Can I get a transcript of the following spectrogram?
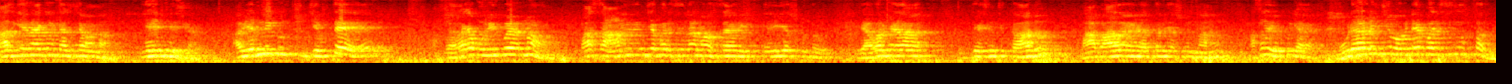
రాజకీయ నాయకులు కలిసామన్నారు. ఏం చేశారు? అవన్నీ కొంచెం చెప్తే త్వరగా మునిగిపోయి ఉన్నాం. కాస్త ఆనందించే పరిస్థితులను వస్తాయని తెలియజేసుకుంటూ ఎవరి మీద ఉద్దేశించి కాదు నా బాధ నేను వ్యక్తం చేసుకుంటున్నాను. అసలు ఎప్పుడు మూడేళ్ళ నుంచి ఒకటే పరిస్థితి వస్తుంది.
